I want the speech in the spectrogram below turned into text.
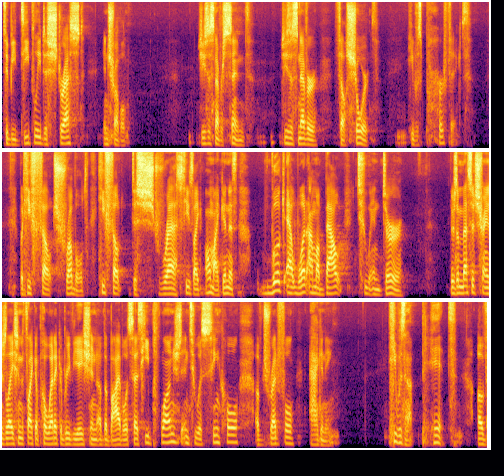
to be deeply distressed and troubled. Jesus never sinned. Jesus never fell short. He was perfect. But he felt troubled. He felt distressed. He's like, oh my goodness, look at what I'm about to endure. There's a message translation, it's like a poetic abbreviation of the Bible. It says, He plunged into a sinkhole of dreadful agony. He was in a pit of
